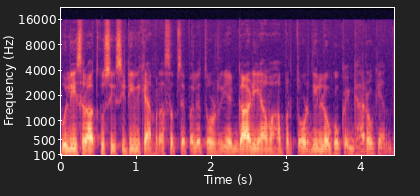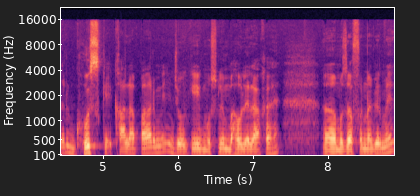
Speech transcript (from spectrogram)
पुलिस रात को सीसीटीवी कैमरा सबसे पहले तोड़ रही है। गाड़ियाँ वहाँ पर तोड़ दी। लोगों के घरों के अंदर घुस के खाला पार में, जो कि एक मुस्लिम बाहुल इलाका है मुजफ्फरनगर में,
